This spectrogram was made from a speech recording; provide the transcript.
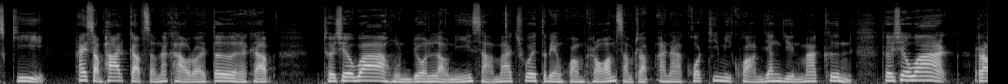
สกี้ให้สัมภาษณ์กับสำนักข่าวรอยเตอร์นะครับเธอเชื่อว่าหุ่นยนต์เหล่านี้สามารถช่วยเตรียมความพร้อมสำหรับอนาคตที่มีความยั่งยืนมากขึ้น เธอเชื่อว่า เรา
